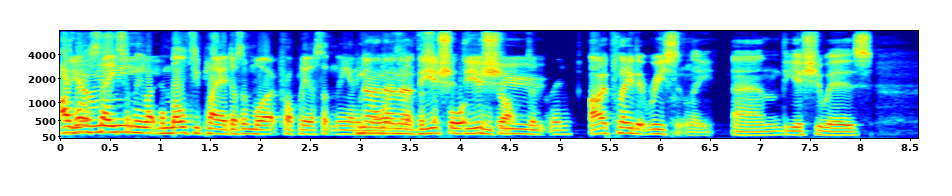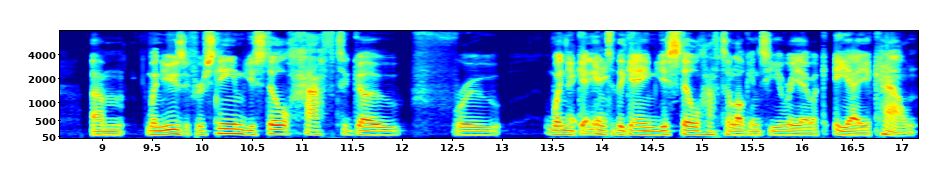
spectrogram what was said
I the want to say something like the multiplayer doesn't work properly or something anymore. no, It's no. like The issue- the issue- I played it recently, and the issue is, um, when you use it through Steam, you still have to go through. When you Uh, get into the game, you still have to log into your EA, EA account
